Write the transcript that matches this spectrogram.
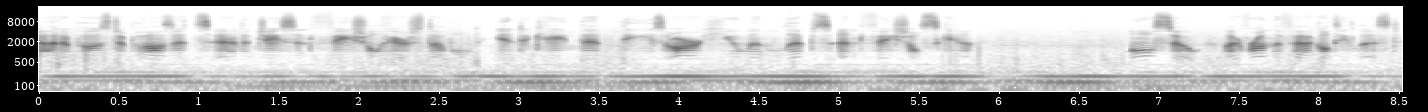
adipose deposits, and adjacent facial hair stubble indicate that these are human lips and facial skin. Also, I've run the faculty list.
